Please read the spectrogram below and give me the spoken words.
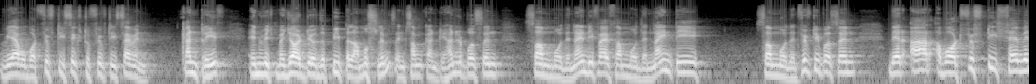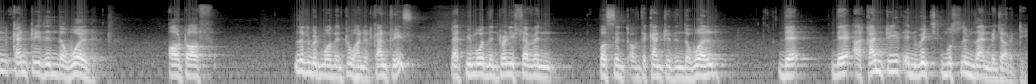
we have about 56 to 57 countries in which majority of the people are Muslims, in some country 100%, some more than 95, some more than 90, some more than 50%. There are about 57 countries in the world out of a little bit more than 200 countries. That means more than 27% of the countries in the world. There, there are countries in which Muslims are in majority.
